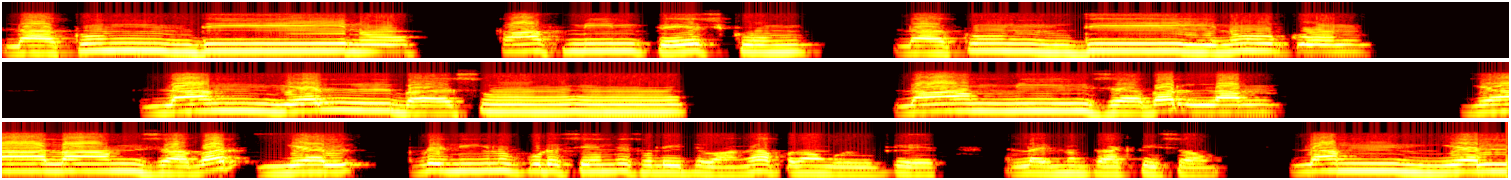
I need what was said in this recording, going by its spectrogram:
லகும் தீனு காஃப் மீம் பேஷ் கும் லகும் தீனுக்கும் லம் யல்பசூ லாம் மீம் ஜபர் லம். யா லாம் ஜபர் யல். அப்படி நீங்களும் கூட சேர்ந்து சொல்லிட்டு வாங்க அப்பதான் உங்களுக்கு எல்லாம் இன்னும் பிராக்டிஸ் ஆகும். லம் எல்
